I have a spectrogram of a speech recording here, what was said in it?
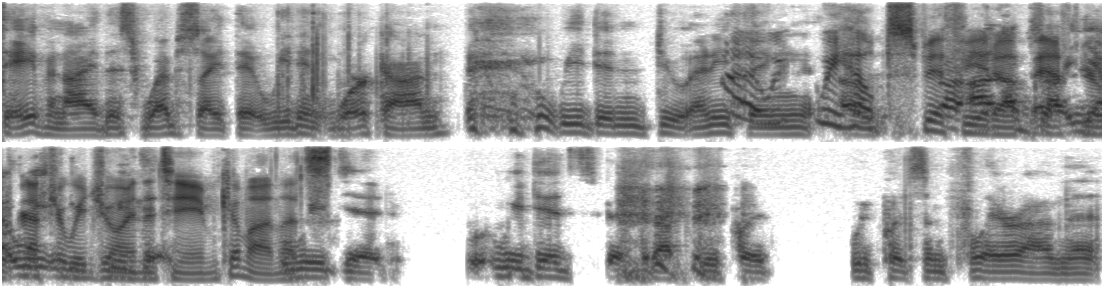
Dave and I, this website that we didn't work on, we didn't do Uh, anything. we, we of- helped spiffy uh, it up sorry, after, yeah, we- after we we joined the team. Come on, we that's did. We did spiff it up. we put we put some flair on it,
